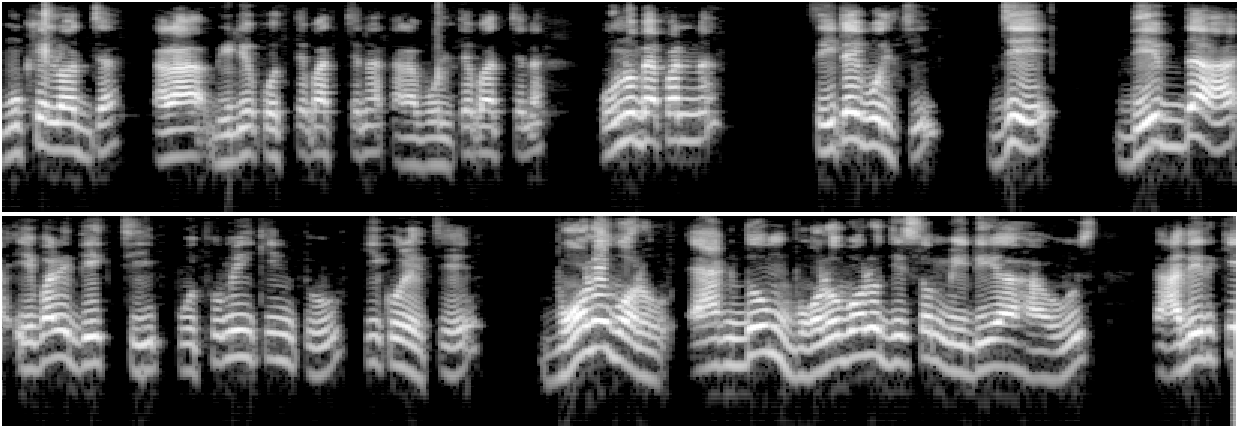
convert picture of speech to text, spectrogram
মুখে লজ্জা, তারা ভিডিও করতে পারছে না, তারা বলতে পারছে না। কোনো ব্যাপার না, সেইটাই বলছি যে দেবদা এবারে দেখছি প্রথমেই কিন্তু কি করেছে বড় বড়, একদম বড় বড় যেসব মিডিয়া হাউস তাদেরকে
